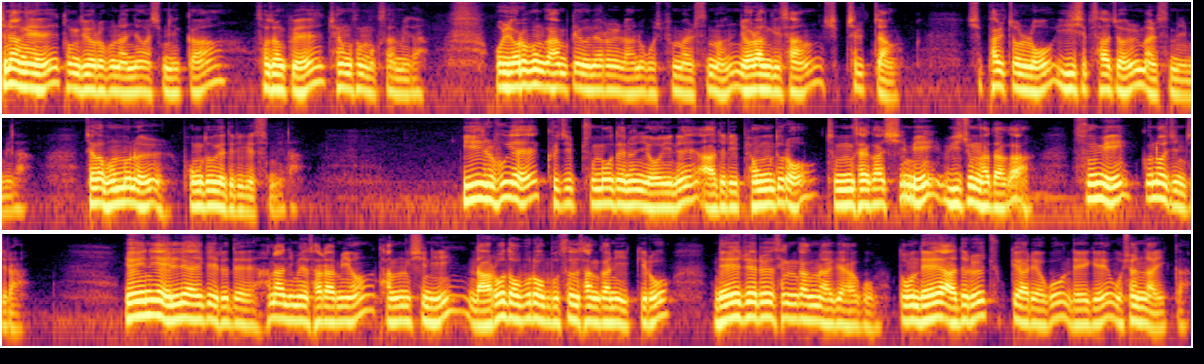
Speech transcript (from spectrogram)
신앙의 동지 여러분 안녕하십니까? 서정교회 최영선 목사입니다. 오늘 여러분과 함께 은혜를 나누고 싶은 말씀은 열왕기상 17장 18절로 24절 말씀입니다. 제가 본문을 봉독해 드리겠습니다. 이 일 후에 그 집 주모되는 여인의 아들이 병들어 증세가 심히 위중하다가 숨이 끊어진지라 여인이 엘리야에게 이르되 하나님의 사람이여 당신이 나로 더불어 무슨 상관이 있기로 내 죄를 생각나게 하고 또 내 아들을 죽게 하려고 내게 오셨나이까?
